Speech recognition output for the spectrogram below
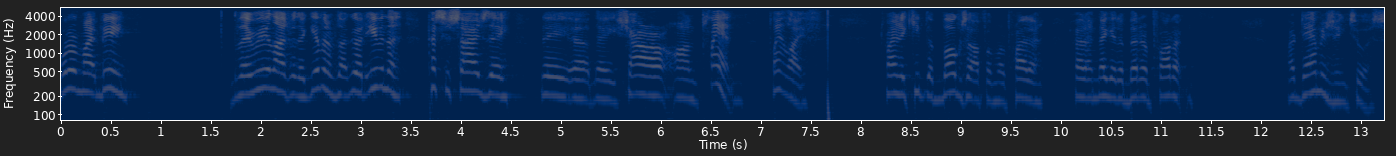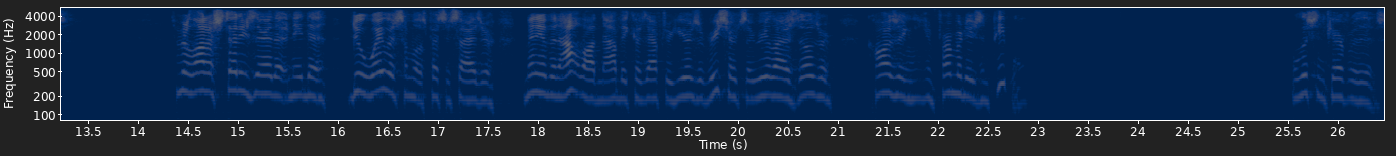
whatever it might be. But they realize what they're giving them is not good. Even the pesticides they they uh, they shower on plant plant life, trying to keep the bugs off them or try to try to make it a better product, are damaging to us. There's been a lot of studies there that need to do away with some of those pesticides, or many have been outlawed now because after years of research, they realize those are causing infirmities in people. Well, listen carefully to this.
